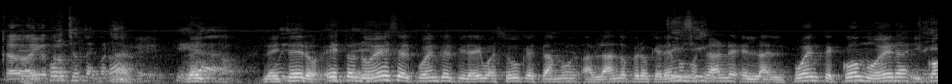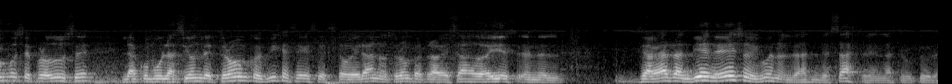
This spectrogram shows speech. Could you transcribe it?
Claro, el. Pocho, ¿te acordás? Claro. Reitero, muy- esto no es el puente del Piraí Guazú que estamos hablando, pero queremos Sí, sí. mostrarle el, el puente cómo era y Sí. cómo se produce la acumulación de troncos. Fíjese ese soberano tronco atravesado ahí es en el... Se agarran 10 de esos y bueno, hacen desastre en la estructura.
